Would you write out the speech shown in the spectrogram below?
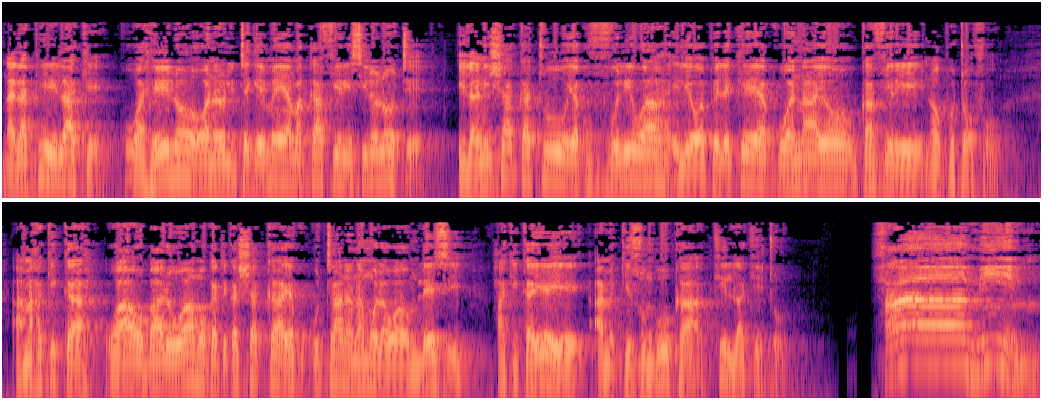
Na la pili lake kuwa hilo wanalolitegemea makafiri si lolote ila ni shaka tu ya kufufuliwa iliyowapelekea kuwa nayo ukafiri na upotofu. Ama hakika wao bado wamo katika shaka ya kukutana na Mola wao mlezi, hakika yeye amekizunguka kila kitu. Hamim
